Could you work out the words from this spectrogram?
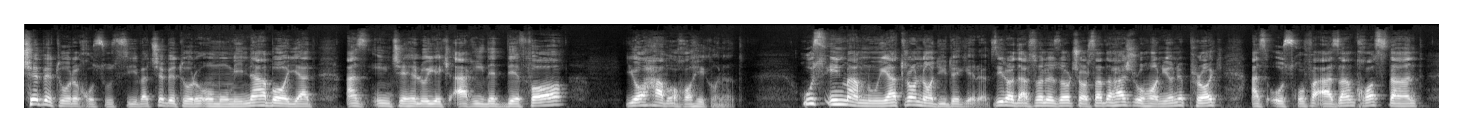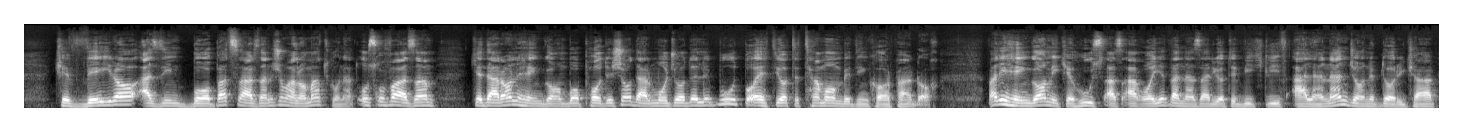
چه به طور خصوصی و چه به طور عمومی نباید از این چهل و یک عقیده دفاع یا هواخواهی کند. هوس این ممنوعیت را نادیده گرفت زیرا در سال 1408 روحانیان پراگ از اسقف اعظم خواستند که وی را از این بابت سرزنش و ملامت کند اسقف اعظم که در آن هنگام با پادشاه در مجادله بود با احتیاط تمام بدین کار پرداخت. ولی هنگامی که هوس از عقاید و نظریات ویکلیف علنا جانبداری کرد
